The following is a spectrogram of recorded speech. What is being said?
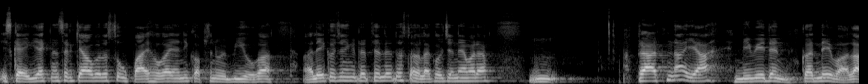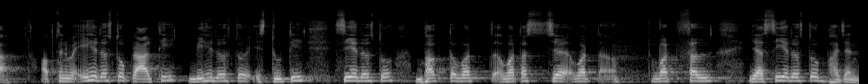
इसका एग्जैक्ट आंसर क्या होगा दोस्तों? उपाय होगा, यानी कि ऑप्शन में बी होगा। अगले क्वेश्चन की तरफ़ चलते हैं दोस्तों। अगला क्वेश्चन है हमारा प्रार्थना या निवेदन करने वाला। ऑप्शन में ए है दोस्तों, प्रार्थी। बी है दोस्तों, स्तुति। सी है दोस्तों भक्त वत वत्स्य, वत वत्सल या सी है दोस्तों, भजन।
